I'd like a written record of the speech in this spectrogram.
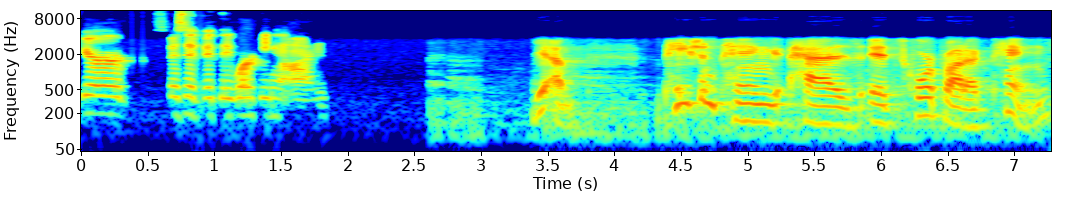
you're specifically working on? Yeah, Patient Ping has its core product, Pings,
